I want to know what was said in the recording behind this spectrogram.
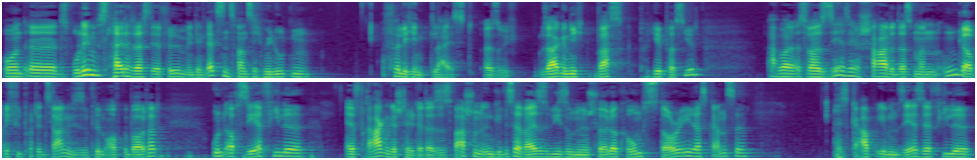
Und äh, das Problem ist leider, dass der Film in den letzten 20 Minuten völlig entgleist. Also ich sage nicht, was hier passiert, aber es war sehr, sehr schade, dass man unglaublich viel Potenzial in diesem Film aufgebaut hat und auch sehr viele äh, Fragen gestellt hat. Also es war schon in gewisser Weise wie so eine Sherlock Holmes Story, das Ganze. Es gab eben sehr, sehr viele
